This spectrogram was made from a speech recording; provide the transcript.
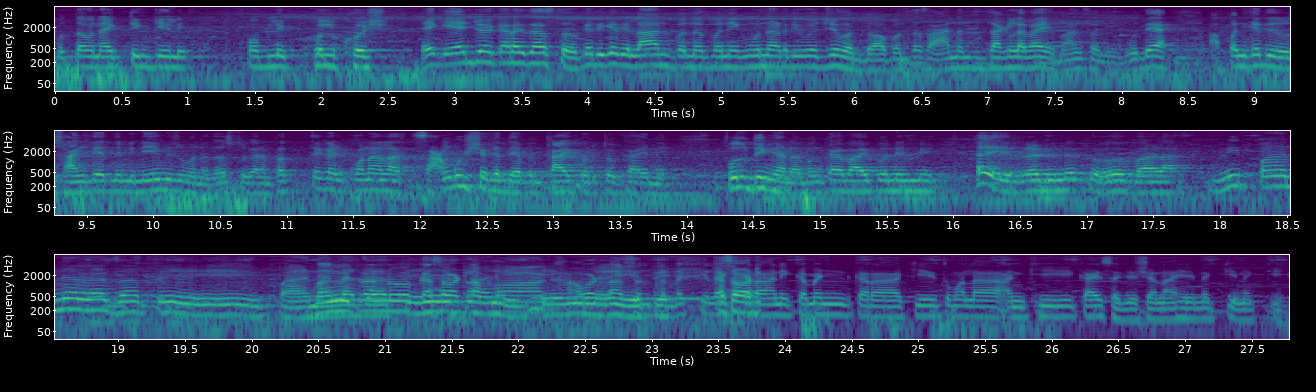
मुद्दाहून ॲक्टिंग केली. पब्लिक फुल खुश. एक एन्जॉय करायचं असतं. कधी कधी लहानपण पण एक उन्हाळ दिवस जे म्हणतो आपण तसा आनंद जागला पाहिजे माणसाने. उद्या आपण कधी तो सांगता येत नाही मी नेहमीच म्हणत असतो कारण प्रत्येक कोणाला सांगूच शकत नाही आपण काय करतो काय नाही. फुल धिंगाणा. मग काय बायकोने मी हे रडू नको बाळा. मी पाण्याला जाते पाण्याला मित्रांनो कसा वाटला ब्लॉग आवडला असेल तर. नक्की कसा वाटला आणि कमेंट करा की तुम्हाला आणखी काय सजेशन आहे? नक्की नक्की.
